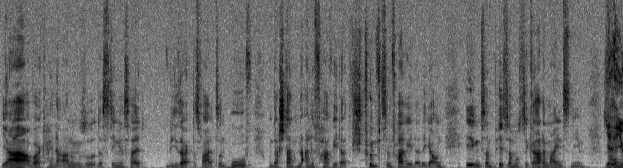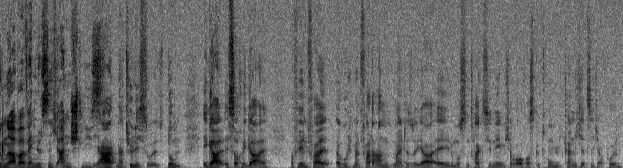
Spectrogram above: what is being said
ja, aber keine Ahnung, so das Ding ist halt, wie gesagt, das war halt so ein Hof und da standen alle Fahrräder, 15 Fahrräder, Digga, und irgend so ein Pisser musste gerade meins nehmen. So, Ja, Junge, aber wenn du es nicht anschließt. Ja, natürlich so, ist dumm. Egal, ist auch egal. Auf jeden Fall äh, rufe ich meinen Vater an und meinte so, ja, ey, du musst ein Taxi nehmen, ich habe auch was getrunken, ich kann dich jetzt nicht abholen.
